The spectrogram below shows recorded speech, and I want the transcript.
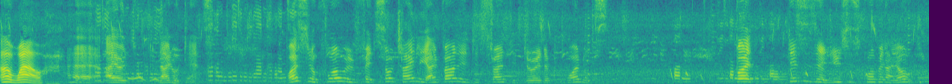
Oh, wow. Uh, I heard Lionel dance. What's your clothing fit so tightly, I found it distracted during the performance. But this is a useless clothing I own.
